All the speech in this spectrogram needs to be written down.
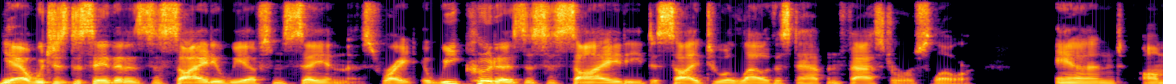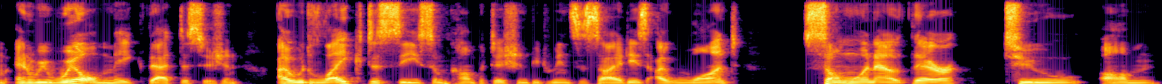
Yeah, which is to say that as society, we have some say in this, right? We could, as a society, decide to allow this to happen faster or slower. and um, and we will make that decision. I would like to see some competition between societies. I want someone out there to um,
